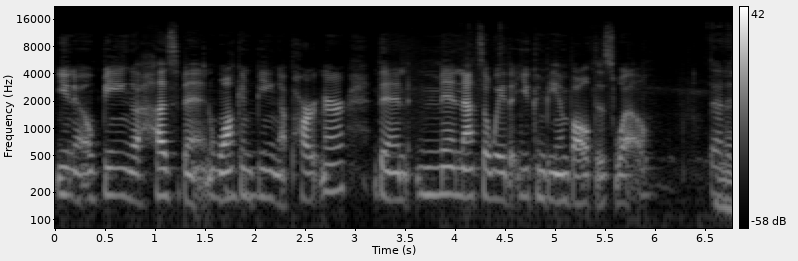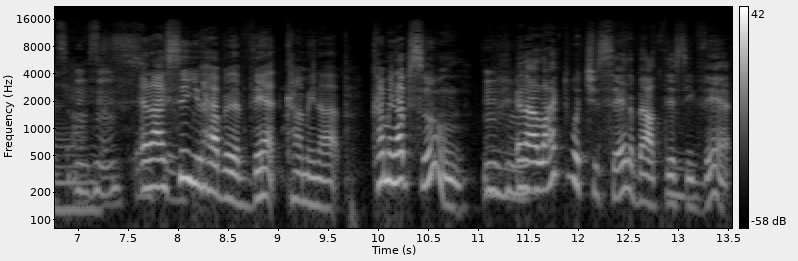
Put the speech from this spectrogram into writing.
you know, being a husband, walk in being a partner, then men, that's a way that you can be involved as well. That is awesome. Mm-hmm. Thank And I you. see you have an event coming up, coming up soon. Mm-hmm. And I liked what you said about this mm-hmm. event.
